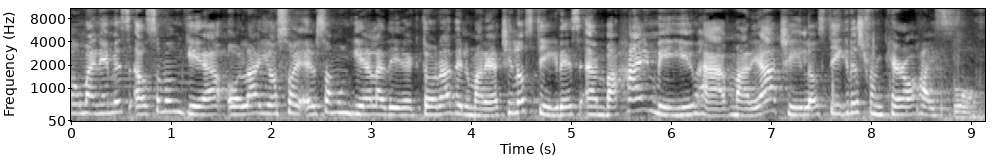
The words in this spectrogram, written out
Hello, my name is Elsa Munguia. Hola, yo soy Elsa Munguia, la directora del Mariachi Los Tigres, and behind me you have Mariachi Los Tigres from Carroll High School.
